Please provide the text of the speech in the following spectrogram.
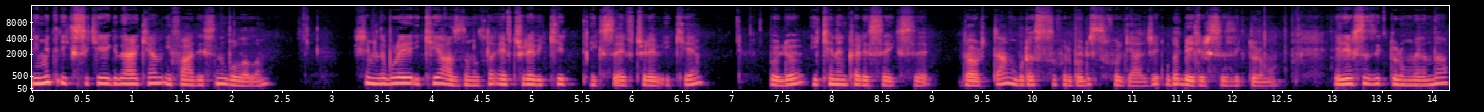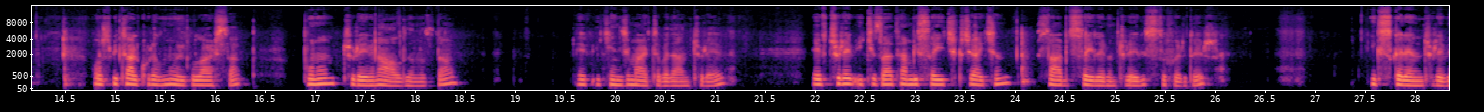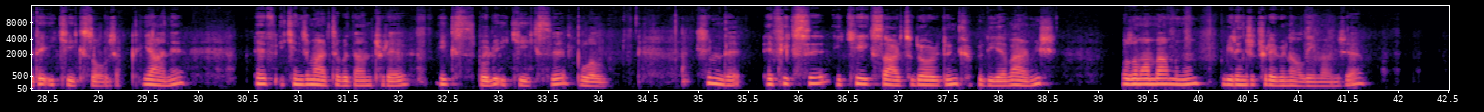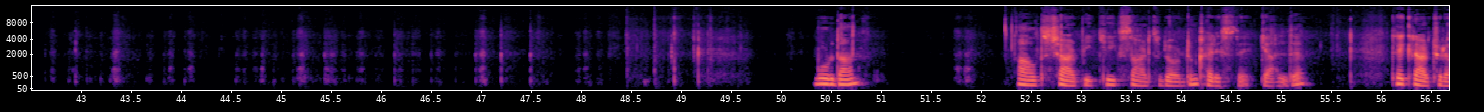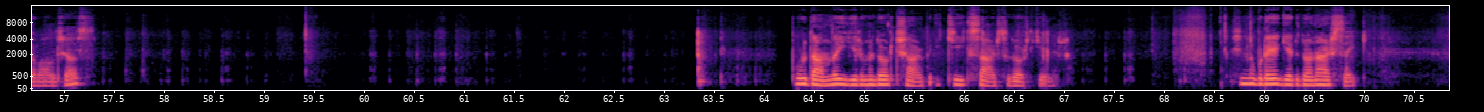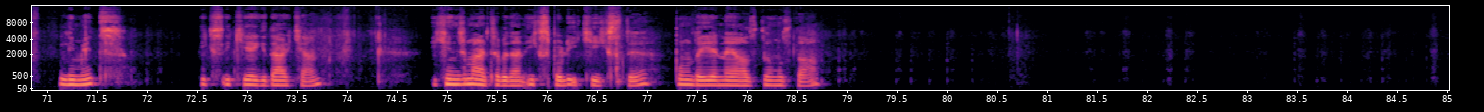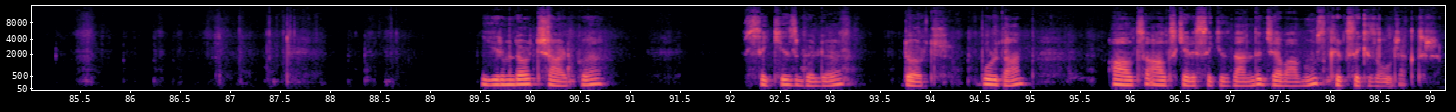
Limit x2'ye giderken ifadesini bulalım. Şimdi buraya 2 yazdığımızda f türev 2 eksi f türev 2 bölü 2'nin karesi eksi 4'ten burası 0 bölü 0 gelecek. Bu da belirsizlik durumu. Belirsizlik durumlarında hospital kuralını uygularsak bunun türevini aldığımızda f ikinci mertebeden türev f türev 2 zaten bir sayı çıkacağı için sabit sayıların türevi 0'dır. X karenin türevi de 2x olacak. Yani f ikinci mertebeden türev x bölü 2x'i bulalım. Şimdi fx'i 2x artı 4'ün küpü diye vermiş. O zaman ben bunun birinci türevini alayım önce. Buradan 6 çarpı 2x artı 4'ün karesi geldi. Tekrar türev alacağız. Buradan da 24 çarpı 2x artı 4 gelir. Şimdi buraya geri dönersek limit x 2'ye giderken ikinci mertebeden x bölü 2x'ti. Bunu da yerine yazdığımızda Yirmi dört çarpı sekiz bölü dört. Buradan 6, 6 kere 8'den de cevabımız 48 olacaktır.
